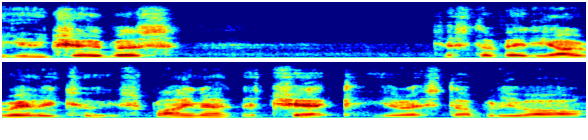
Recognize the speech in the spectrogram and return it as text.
YouTubers. Just a video really to explain how to check your SWR.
